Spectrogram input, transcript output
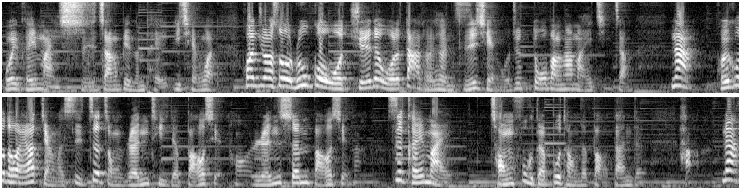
我也可以买十张变成赔一千万。换句话说，如果我觉得我的大腿很值钱，我就多帮他买几张。那回过头来要讲的是，这种人体的保险哦，人身保险啊，是可以买重复的不同的保单的。好，那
